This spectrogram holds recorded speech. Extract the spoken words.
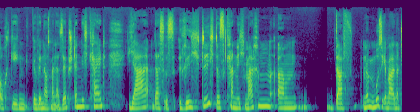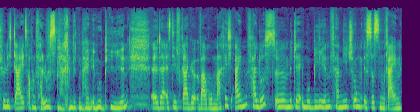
auch gegen Gewinne aus meiner Selbstständigkeit. Ja, das ist richtig, das kann ich machen. Ähm, darf, ne, muss ich aber natürlich da jetzt auch einen Verlust machen mit meinen Immobilien. Äh, da ist die Frage, warum mache ich einen Verlust äh, mit der Immobilienvermietung? Ist das ein rein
